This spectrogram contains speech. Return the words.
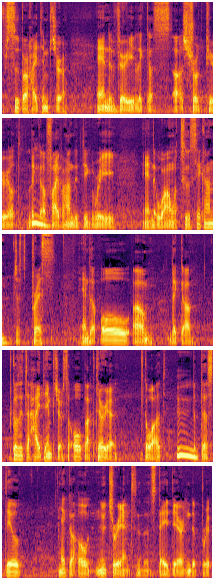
super high temperature and a very like a, uh, short period, like a 500 degree and one or two second, just press, and all um, like uh, because it's a high temperature, so all bacteria go out, but there's still like uh, all nutrients stay there in the pre-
